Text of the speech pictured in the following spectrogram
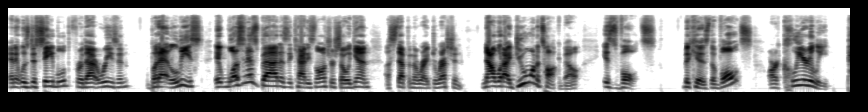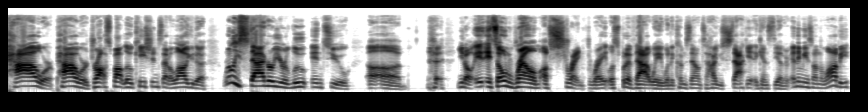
and it was disabled for that reason. But at least it wasn't as bad as the Caddy's launcher. So again, a step in the right direction. Now, what I do want to talk about is vaults because the vaults are clearly power, power drop spot locations that allow you to really stagger your loot into uh, uh you know, it, its own realm of strength, right? Let's put it that way when it comes down to how you stack it against the other enemies on the lobby.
